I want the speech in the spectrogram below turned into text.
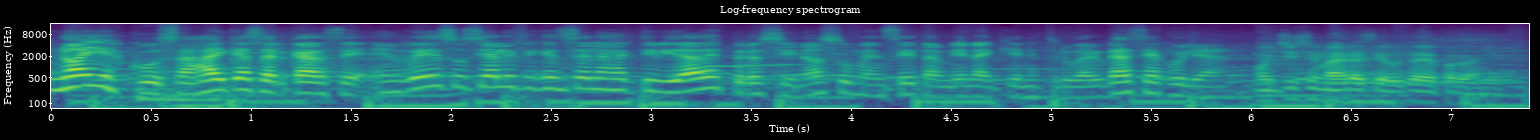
no hay excusas, hay que acercarse. En redes sociales fíjense las actividades, pero si no, súmense también aquí en este lugar. Gracias, Julián. Muchísimas gracias a ustedes por venir.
